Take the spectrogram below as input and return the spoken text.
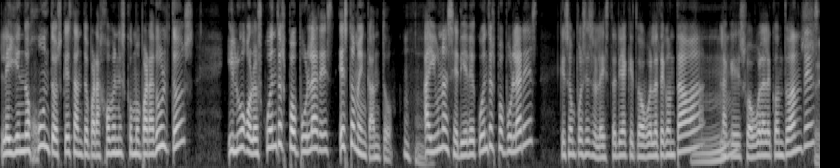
Leyendo juntos, que es tanto para jóvenes como para adultos. Y luego los cuentos populares, esto me encantó. Hay una serie de cuentos populares que son pues eso, la historia que tu abuela te contaba, la que mm. su abuela le contó antes,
